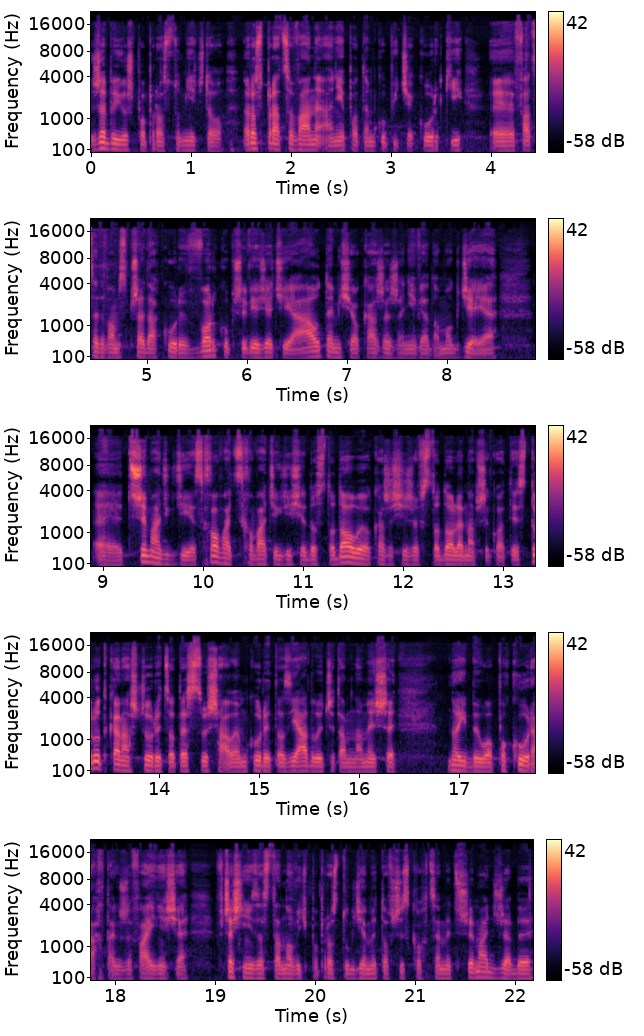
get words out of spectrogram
żeby już po prostu mieć to rozpracowane, a nie potem kupicie kurki, e, facet wam sprzeda kury w worku, przywieziecie je autem i się okaże, że nie wiadomo gdzie je e, trzymać, gdzie je schować, schowacie gdzieś je do stodoły, okaże się, że w stodole na przykład jest trutka na szczury, co też słyszałem, kury to zjadły, czy tam na myszy, no i było po kurach, także fajnie się wcześniej zastanowić po prostu, gdzie my to wszystko chcemy trzymać, żeby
